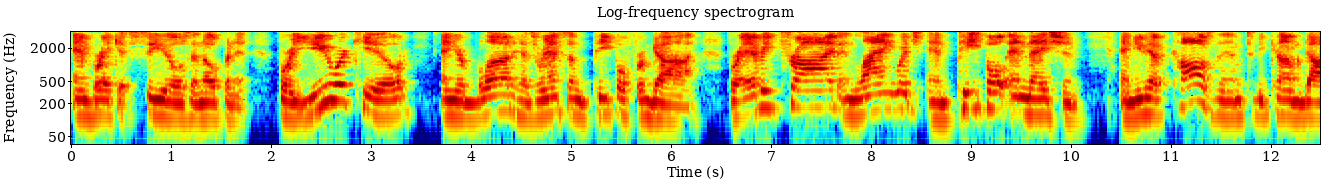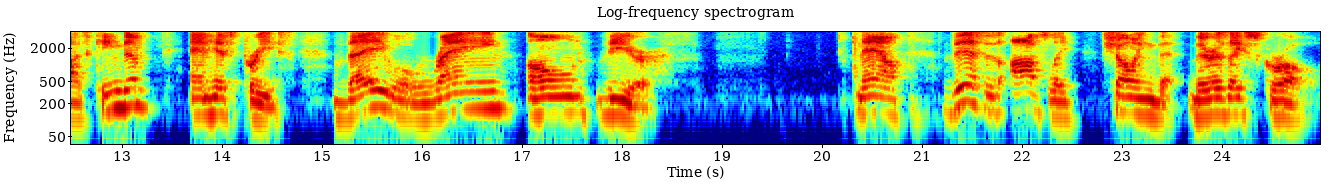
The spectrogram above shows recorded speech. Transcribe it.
and break its seals and open it. For you were killed, and your blood has ransomed people for God, for every tribe and language and people and nation. And you have caused them to become God's kingdom and his priests. They will reign on the earth. Now, this is obviously showing that there is a scroll.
